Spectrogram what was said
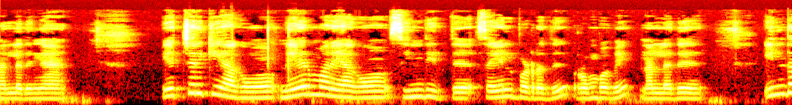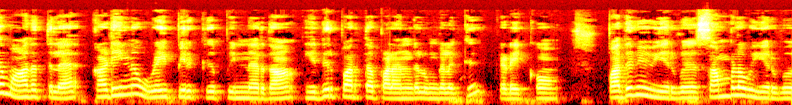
நல்லதுங்க. எச்சரிக்கையாகவும் நேர்மறையாகவும் சிந்தித்து செயல்படுறது ரொம்பவே நல்லது. இந்த மாதத்தில் கடின உழைப்பிற்கு பின்னர் தான் எதிர்பார்த்த பலன்கள் உங்களுக்கு கிடைக்கும். பதவி உயர்வு சம்பள உயர்வு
